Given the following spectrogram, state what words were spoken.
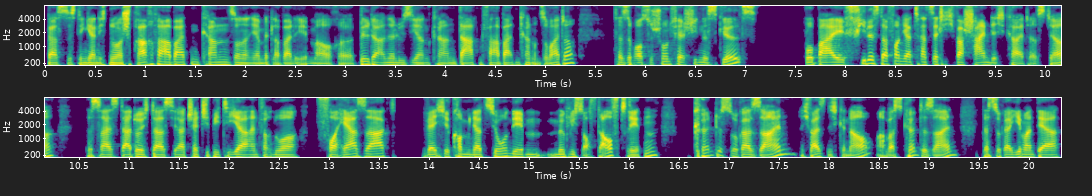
dass das Ding ja nicht nur Sprache verarbeiten kann, sondern ja mittlerweile eben auch äh, Bilder analysieren kann, Daten verarbeiten kann und so weiter. Das heißt, da brauchst du schon verschiedene Skills, wobei vieles davon ja tatsächlich Wahrscheinlichkeit ist, ja. Das heißt, dadurch, dass ja ChatGPT ja einfach nur vorhersagt, welche Kombinationen eben möglichst oft auftreten, könnte es sogar sein, ich weiß nicht genau, aber es könnte sein, dass sogar jemand, der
